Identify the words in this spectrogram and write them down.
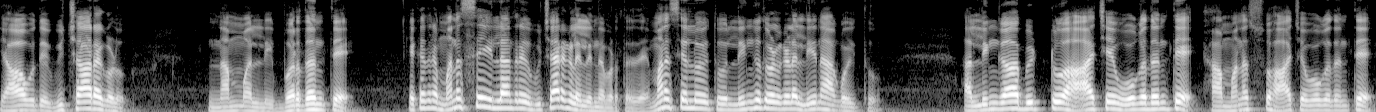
ಯಾವುದೇ ವಿಚಾರಗಳು ನಮ್ಮಲ್ಲಿ ಬರದಂತೆ ಯಾಕಂದರೆ ಮನಸ್ಸೇ ಇಲ್ಲಾಂದರೆ ವಿಚಾರಗಳೆಲ್ಲಿಂದ ಬರ್ತದೆ? ಮನಸ್ಸೆಲ್ಲೋಯ್ತು ಲಿಂಗದೊಳಗಡೆ ಲೀನ ಆಗೋಯಿತು. ಆ ಲಿಂಗ ಬಿಟ್ಟು ಆಚೆ ಹೋಗದಂತೆ, ಆ ಮನಸ್ಸು ಆಚೆ ಹೋಗದಂತೆ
